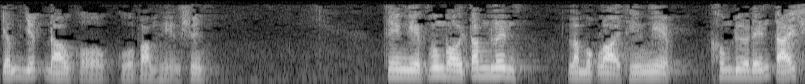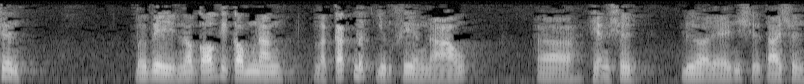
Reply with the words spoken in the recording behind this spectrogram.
chấm dứt đau khổ của vòng hiện sinh. Thiền nghiệp vương bồi tâm linh là một loại thiền nghiệp không đưa đến tái sinh bởi vì nó có cái công năng là cắt đứt những phiền não à, hiện sinh đưa đến sự tái sinh.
